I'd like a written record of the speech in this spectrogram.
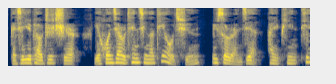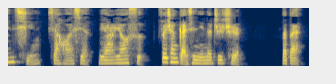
感谢月票支持，也欢迎加入天晴的听友群，绿色软件汉语拼天晴下划线零二幺四，非常感谢您的支持，拜拜。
